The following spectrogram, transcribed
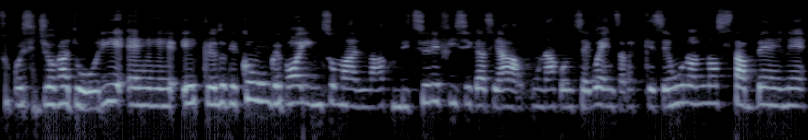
su questi giocatori e, e, credo che comunque poi insomma la condizione fisica sia una conseguenza perché se uno non sta bene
